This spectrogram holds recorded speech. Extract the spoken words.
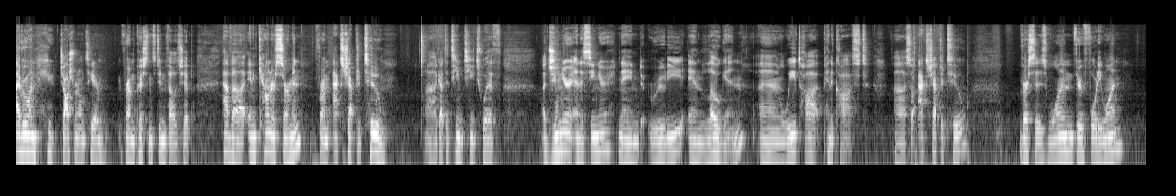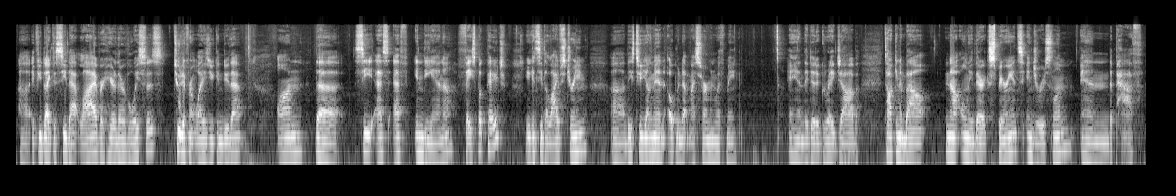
Hi everyone, Josh Reynolds here from Christian Student Fellowship. Have an encounter sermon from Acts chapter 2. Uh, I got to team teach with a junior and a senior named Rudy and Logan, and we taught Pentecost. Uh, so Acts chapter 2, verses 1 through 41. Uh, if you'd like to see that live or hear their voices, two different ways you can do that. On the CSF Indiana Facebook page. You can see the live stream. Uh, these two young men opened up my sermon with me, and they did a great job talking about not only their experience in Jerusalem and the path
